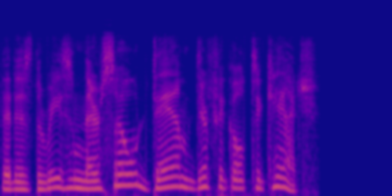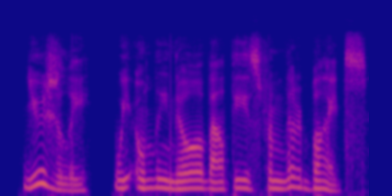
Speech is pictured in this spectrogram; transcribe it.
That is the reason they're so damn difficult to catch. Usually, we only know about these from their bites.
